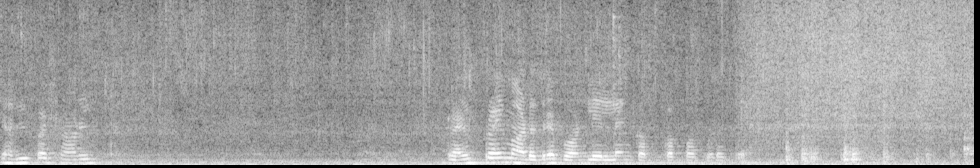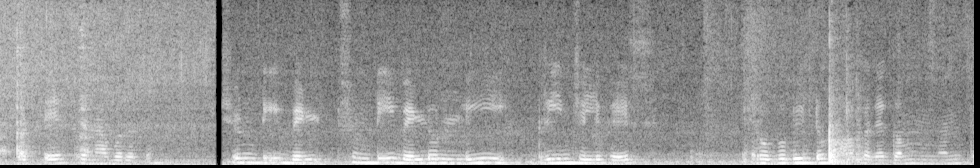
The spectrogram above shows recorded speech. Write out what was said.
ಸ್ವಲ್ಪ ಸಾಲ್ಟ್ ಡ್ರೈ ಫ್ರೈ ಮಾಡಿದ್ರೆ ಬಾಂಡ್ಲಿ ಎಲ್ಲ ಕಪ್ ಕಪ್ ಆಗಿಬಿಡುತ್ತೆ. ಬಟ್ ಟೇಸ್ಟ್ ಚೆನ್ನಾಗಿ ಬರುತ್ತೆ. ಶುಂಠಿ ಬೆಳ್, ಶುಂಠಿ, ಬೆಳ್ಳುಳ್ಳಿ ಗ್ರೀನ್ ಚಿಲ್ಲಿ ಫೇಸ್ ರುಬ್ಬಿಬಿಟ್ಟು ಹಾಕದೆ ಗಮ್ ಅಂತ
